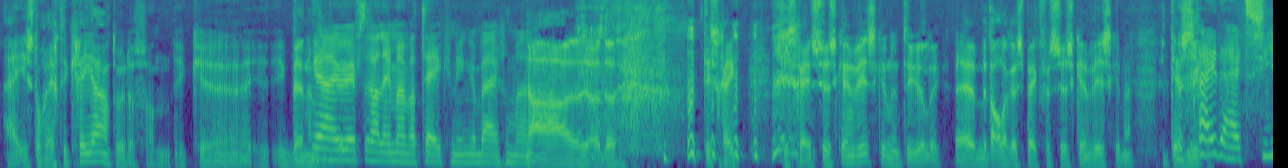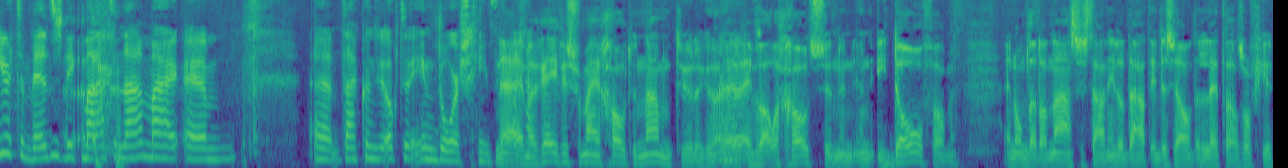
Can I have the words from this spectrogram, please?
hij is toch echt de creator daarvan. Ik, eh, ik ben Ja, u heeft er alleen maar wat tekeningen bij gemaakt. Nou, dat, het, is geen, het is geen Suske en Wiske natuurlijk. Met alle respect voor Suske en Wiske. Maar techniek, Bescheidenheid siert de mens, Dick Matena, maar ehm, Uh, daar kunt u ook in doorschieten. Nee, maar Reef is voor mij een grote naam natuurlijk. Uh -huh. Een van de allergrootste, een, een idool van me. En om daar dan naast te staan, inderdaad in dezelfde letter... alsof je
